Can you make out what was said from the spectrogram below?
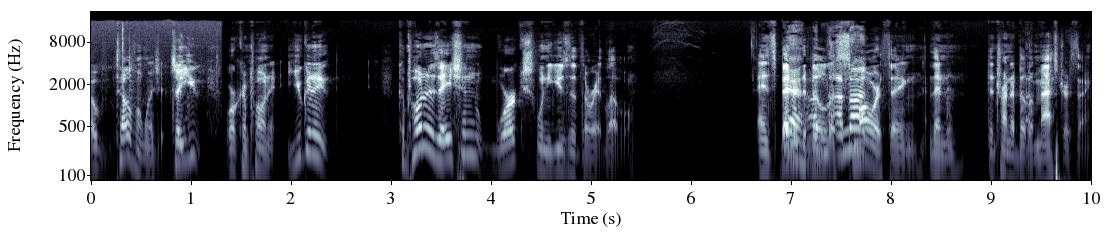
a, a telephone widget. So you or component. You can componentization works when you use it at the right level. And it's better Yeah, to build I'm- a I'm not- smaller thing than than trying to build a master thing.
